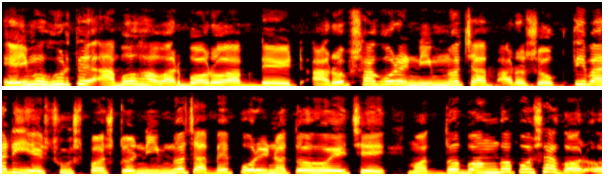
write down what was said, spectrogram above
এই মুহূর্তে আবহাওয়ার বড় আপডেট। আরব সাগরে নিম্নচাপ আরও শক্তি বাড়িয়ে সুস্পষ্ট নিম্নচাপে পরিণত হয়েছে। মধ্য বঙ্গোপসাগর ও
